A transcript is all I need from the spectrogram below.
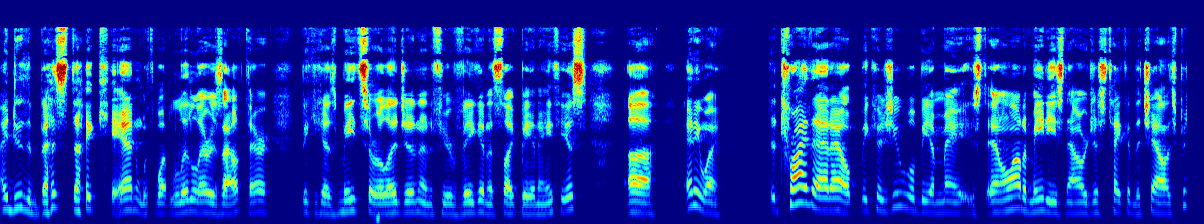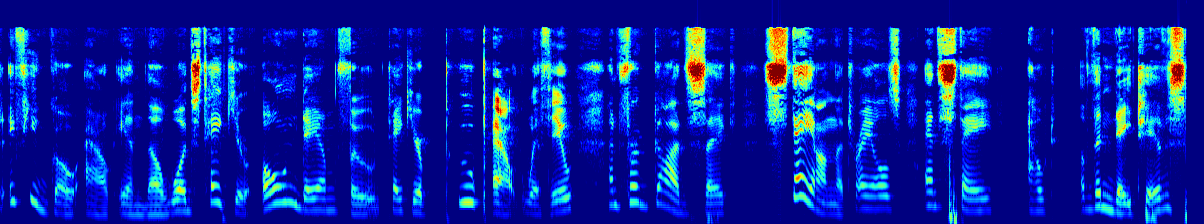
I do the best I can with what little there is out there because meat's a religion, and if you're vegan, it's like being atheist. Uh, anyway, to try that out because you will be amazed. And a lot of meaties now are just taking the challenge. But if you go out in the woods, take your own damn food, take your poop out with you, and for God's sake, stay on the trails and stay out of the natives'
